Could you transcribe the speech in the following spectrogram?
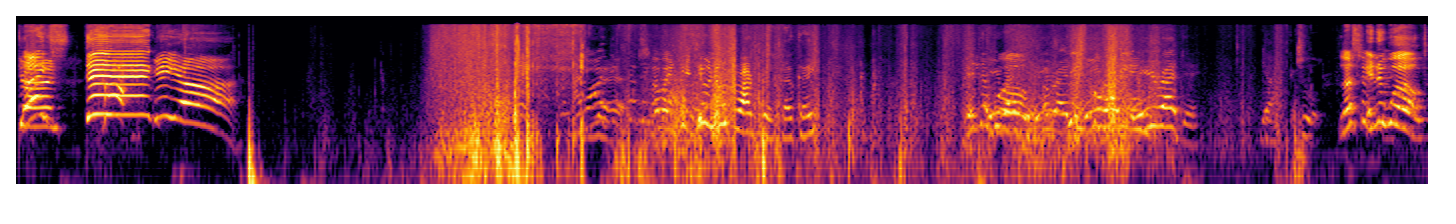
dun, Nice ding! Why Oh wait, do another advert, okay? Are you ready? Are you ready? Are you ready? Yeah, sure. Listen. In a world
